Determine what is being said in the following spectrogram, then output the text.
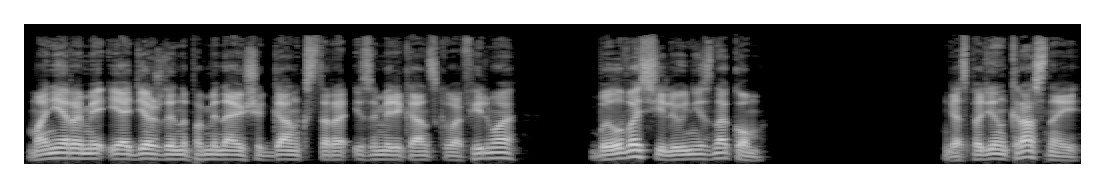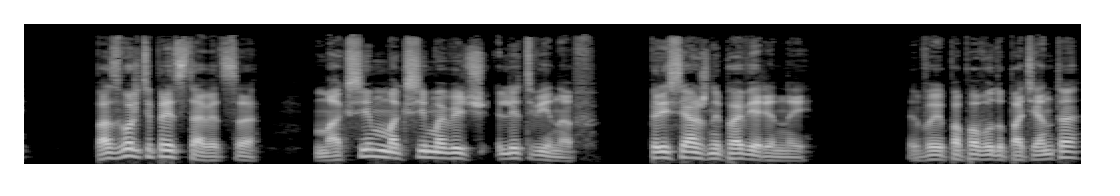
манерами и одеждой напоминающий гангстера из американского фильма, был Василию незнаком. «Господин Красный, позвольте представиться. Максим Максимович Литвинов, присяжный поверенный. Вы по поводу патента?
